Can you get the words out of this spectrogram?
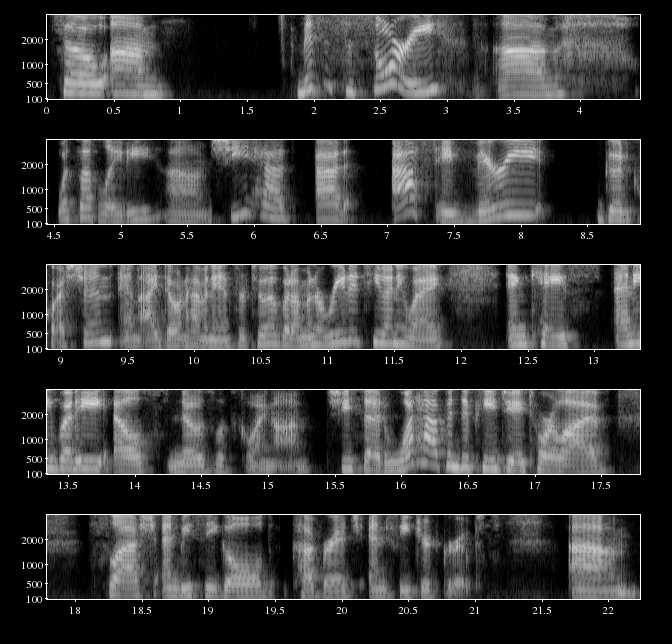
So, um, Mrs. Tesori, um, what's up, lady? Um, she had, had asked a very good question and I don't have an answer to it, but I'm going to read it to you anyway in case anybody else knows what's going on. She said, What happened to PGA Tour Live slash NBC Gold coverage and featured groups? Um,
